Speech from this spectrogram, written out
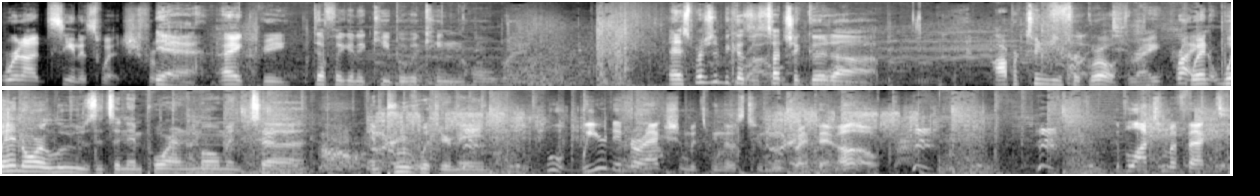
We're not seeing a switch. From Yeah, I agree. Definitely gonna keep it with King the whole way, and especially because it's such a good uh, opportunity for growth, right? Right. Win, win or lose, it's an important moment to improve with your main. Ooh, weird interaction between those two moves right there. Uh oh. The blocks from Affect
